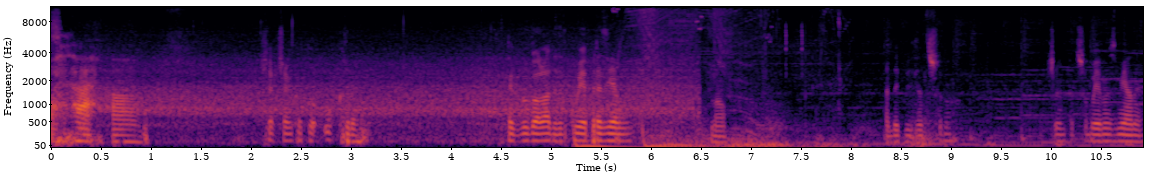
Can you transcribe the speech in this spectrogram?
Ha, ha. Szewczenko to ukrył. Tego gola dedykuje prezjemu. No. A debil zatrzymał. Czym potrzebujemy zmiany?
